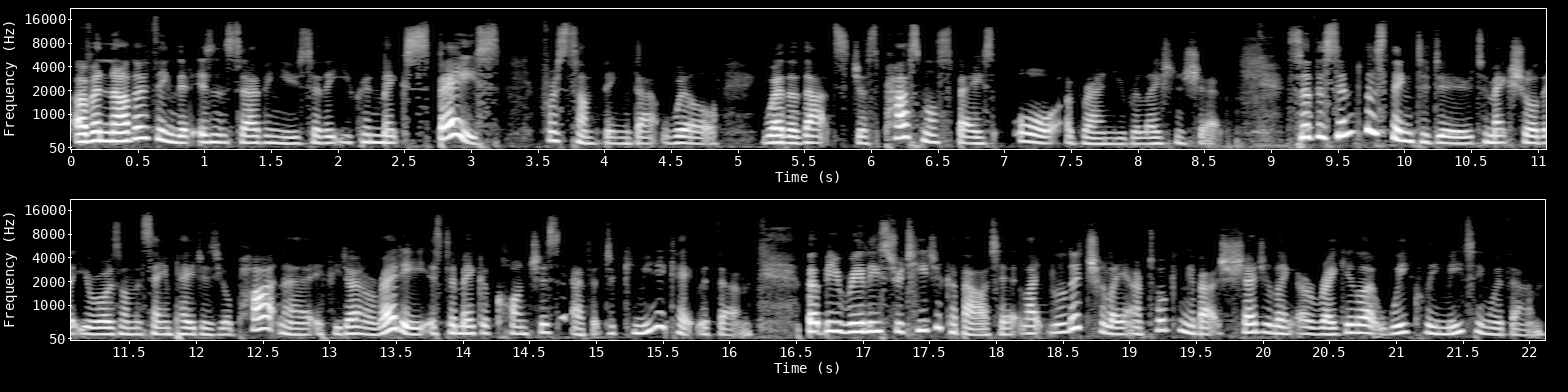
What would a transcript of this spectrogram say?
of another thing that isn't serving you so that you can make space for something that will, whether that's just personal space or a brand new relationship. So the simplest thing to do to make sure that you're always on the same page as your partner, if you don't already, is to make a conscious effort to communicate with them, but be really strategic about it. Like literally, I'm talking about scheduling a regular weekly meeting with them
